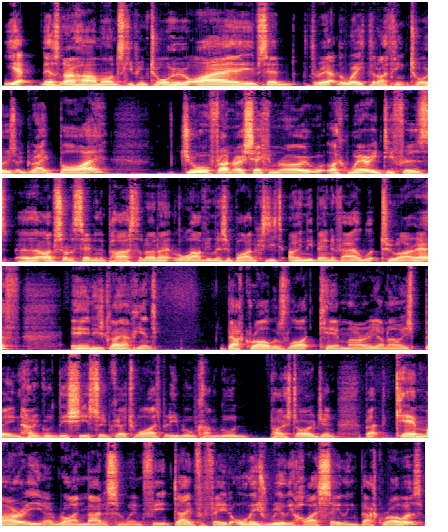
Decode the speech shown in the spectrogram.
yeah, there's no harm on skipping Tohu. I've said throughout the week that I think Tohu's a great buy. Dual front row, second row, like where he differs, uh, I've sort of said in the past that I don't love him as a buy because he's only been available at 2RF and he's going up against back rowers like Cam Murray. I know he's been no good this year, Supercoach wise, but he will come good post Origin. But Cam Murray, you know, Ryan Matterson when fit, Dave Fifita, all these really high ceiling back rowers.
